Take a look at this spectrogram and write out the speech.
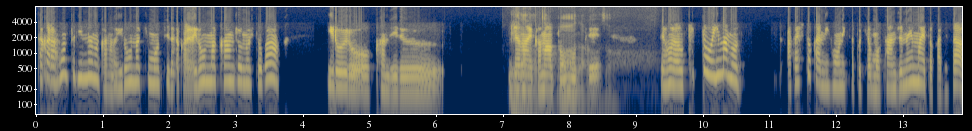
だから本当になんかな、いろんな気持ちだから、いろんな感情の人がいろいろ感じるんじゃないかなと思って。で、ほら、きっと今の、私とか日本に来た時はもう30年前とかでさ、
